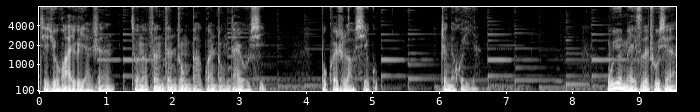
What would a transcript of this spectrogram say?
几句话、一个眼神，就能分分钟把观众带入戏。不愧是老戏骨，真的会演。吴越每一次的出现，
